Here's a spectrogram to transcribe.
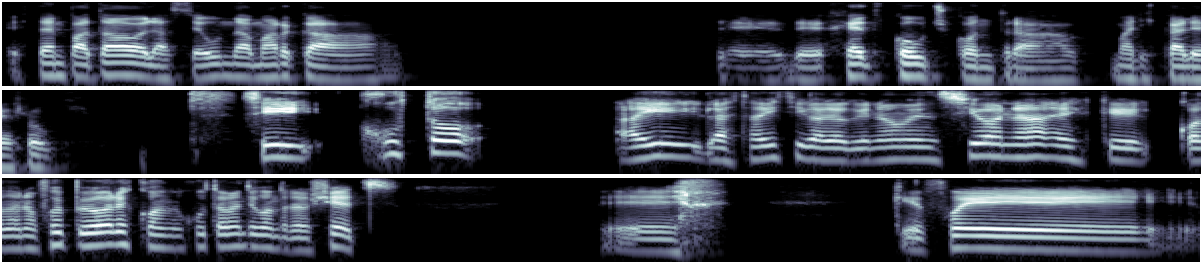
está empatado la segunda marca de, head coach contra mariscales rookie. Sí, justo ahí la estadística lo que no menciona es que cuando nos fue peor es justamente contra los Jets. Eh, que fue.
